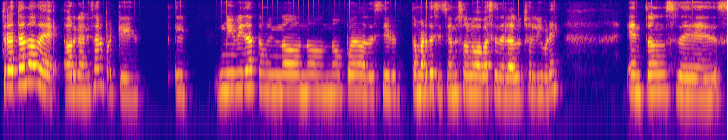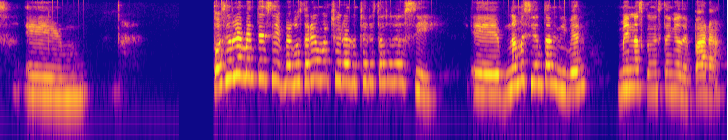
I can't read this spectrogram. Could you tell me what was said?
tratando de organizar porque eh, mi vida también no, no, no puedo decir tomar decisiones solo a base de la lucha libre. Entonces, em, posiblemente sí, me gustaría mucho ir a luchar en Estados Unidos, sí. Eh, no me siento al nivel, menos con este año de para.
